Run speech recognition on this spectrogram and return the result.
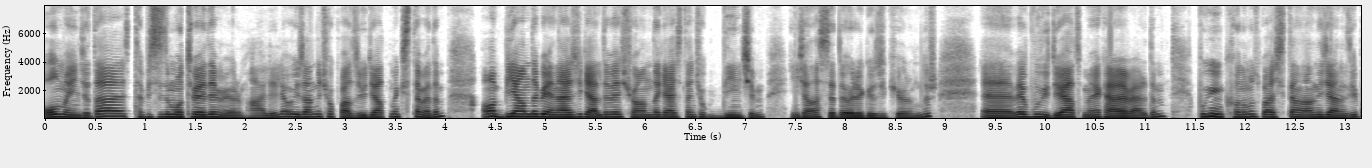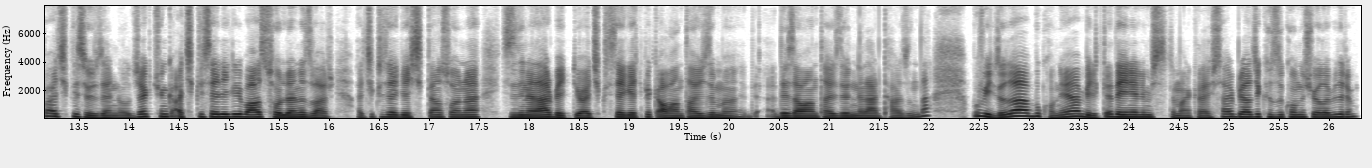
olmayınca da tabii sizi motive edemiyorum haliyle. O yüzden de çok fazla video atmak istemedim. Ama bir anda bir enerji geldi ve şu anda gerçekten çok dincim. İnşallah size de öyle gözüküyorumdur. Ee, ve bu videoyu atmaya karar verdim. Bugün konumuz başlıktan anlayacağınız gibi açık lise üzerine olacak. Çünkü açık lise ilgili bazı sorularınız var. Açık liseye geçtikten sonra sizi neler bekliyor? Açık liseye geçmek avantajlı mı? Dezavantajları neler tarzında. Bu videoda bu konuya birlikte değinelim istedim arkadaşlar. Birazcık hızlı konuşuyor olabilirim.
